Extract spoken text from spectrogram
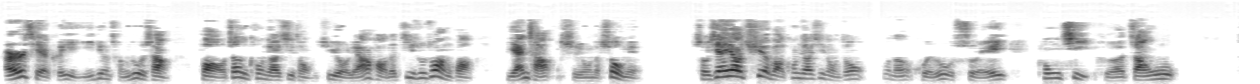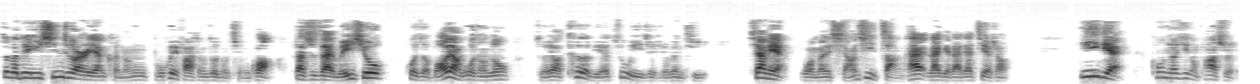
而且可以一定程度上保证空调系统具有良好的技术状况，延长使用的寿命。首先要确保空调系统中不能混入水、空气和脏污。这个对于新车而言可能不会发生这种情况，但是在维修或者保养过程中，则要特别注意这些问题。下面我们详细展开来给大家介绍。第一点，空调系统怕水，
